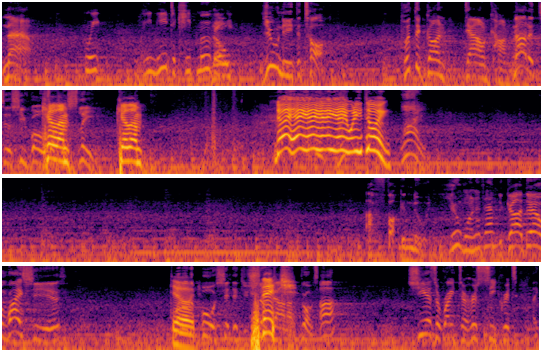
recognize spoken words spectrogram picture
Now. We. We need to keep moving. No. moving. You need to talk. Put the gun down, Conrad. Not until she rolls Kill him. sleeve. Kill him. Hey, hey, hey, hey, hey, what are you doing? Why? I fucking knew it. You're one of them? You're goddamn right she is. What other Dude. bullshit that you shoved down our throats, huh? She has a right to her secrets like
